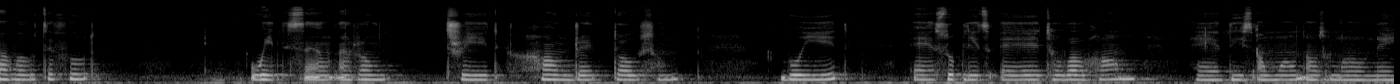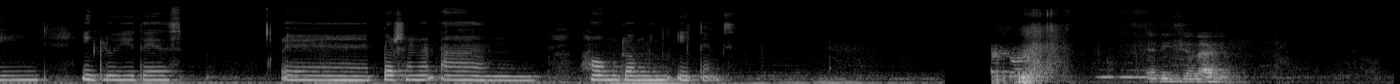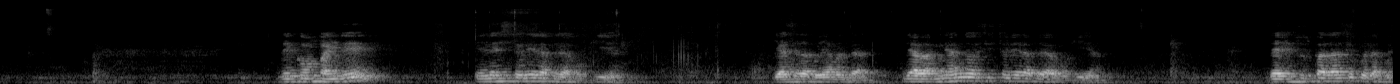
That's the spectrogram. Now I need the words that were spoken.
about the food. We sent around 300,000 buoyed uh, supplies uh, to our home. Uh, this amount of money includes uh, personal and home grooming items. el. De Compairé es la historia de la pedagogía. Ya se la voy a mandar. De Abagnano es historia de la pedagogía. De Jesús Palacio, pues la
